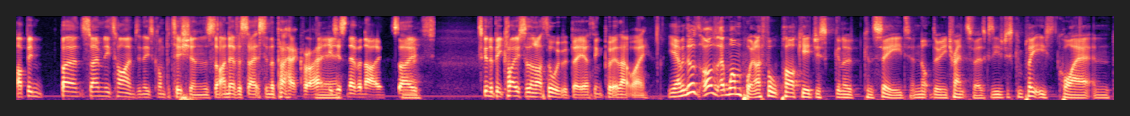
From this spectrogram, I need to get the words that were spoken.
I've been burnt so many times in these competitions that I never say it's in the bag, right? Yeah. You just never know. So Yeah. it's going to be closer than I thought it would be. I think, put it that way. Yeah, I mean, there was, I was at one point I thought Parky just going to concede and not do any transfers because he was just completely quiet. And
